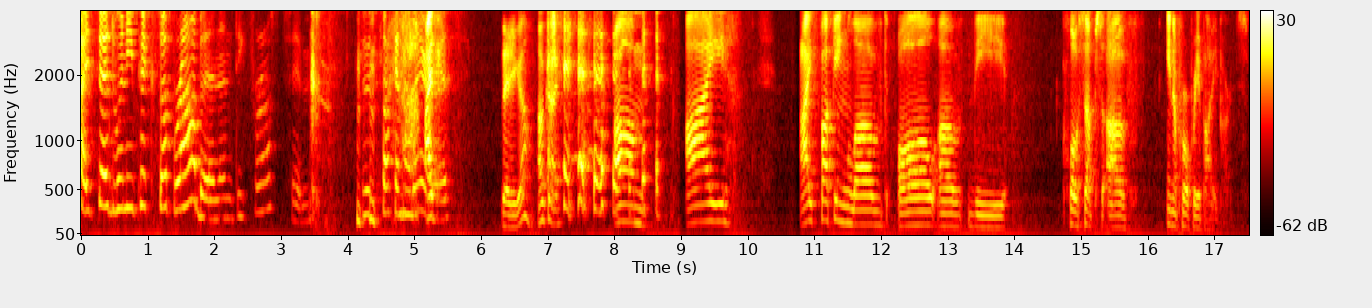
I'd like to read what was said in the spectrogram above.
I said when he picks up Robin and defrosts him. so it's fucking hilarious. There you go. Okay. um, I I fucking loved all of the close-ups of inappropriate body parts.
